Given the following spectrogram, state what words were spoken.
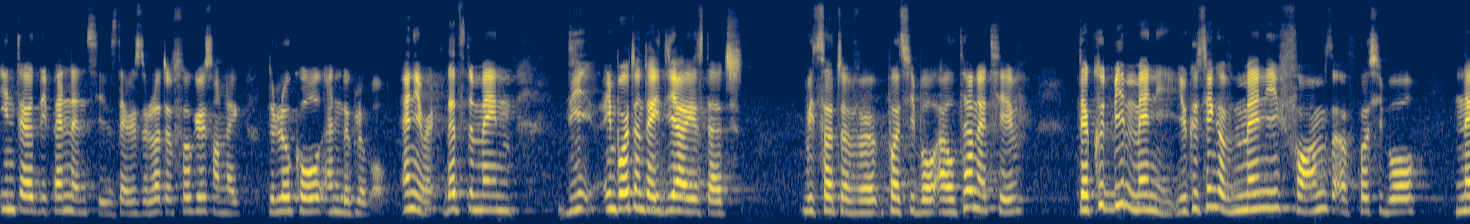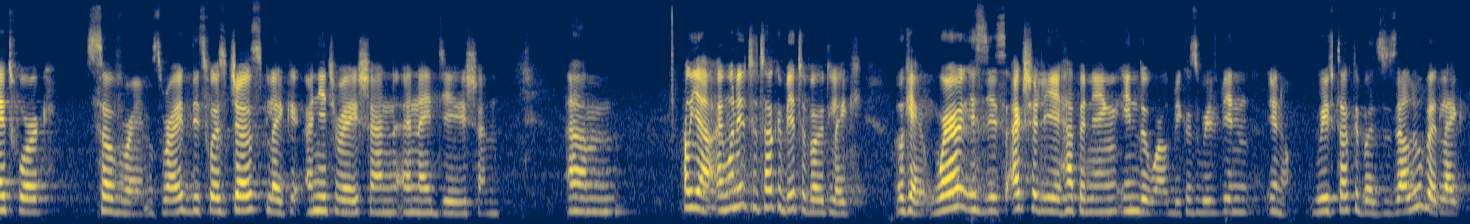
interdependencies. There's a lot of focus on like the local and the global. Anyway, that's the main, the important idea is that we thought of a possible alternative, there could be many. You could think of many forms of possible network sovereigns, right? This was just like an iteration, an ideation. Um, oh yeah, I wanted to talk a bit about like, okay, where is this actually happening in the world? Because we've been, you know, we've talked about Zuzalu, but like,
